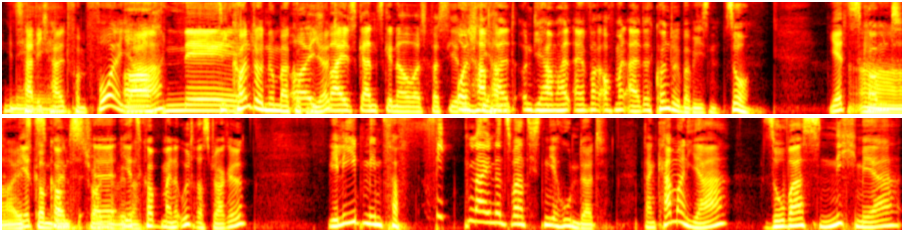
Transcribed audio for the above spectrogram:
Jetzt Nee. hatte ich halt vom Vorjahr nee. die Kontonummer oh, ich kopiert weiß ganz genau, was passiert und ist. hab Die haben- halt und die haben halt einfach auf mein altes Konto überwiesen. So. Jetzt Ah, kommt jetzt jetzt, kommt kommt, äh, jetzt kommt meine Ultra Struggle. Wir leben im verfickten 21. Jahrhundert. Dann kann man ja sowas nicht mehr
